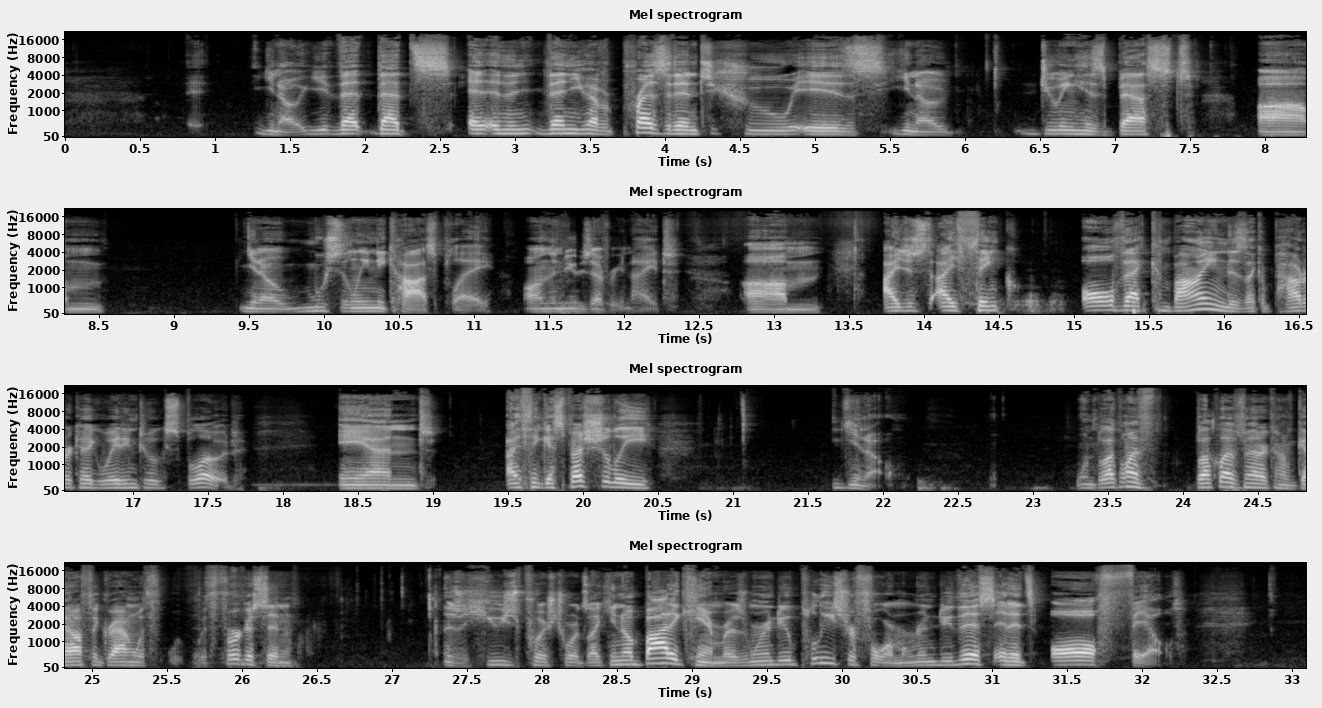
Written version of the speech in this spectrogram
you know that that's and, then you have a president who is you know doing his best um you know Mussolini cosplay on the news every night. Um I just I think all that combined is like a powder keg waiting to explode. And I think especially, you know, when Black Lives Black Lives Matter kind of got off the ground with with Ferguson, there's a huge push towards like you know body cameras. We're going to do police reform. We're going to do this, and it's all failed.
